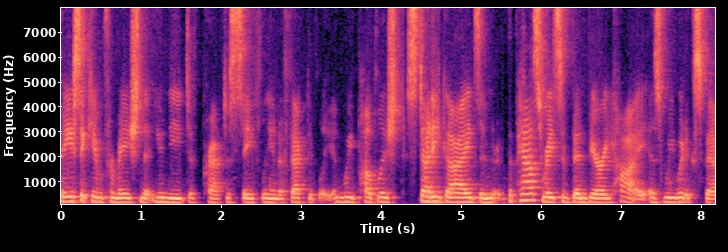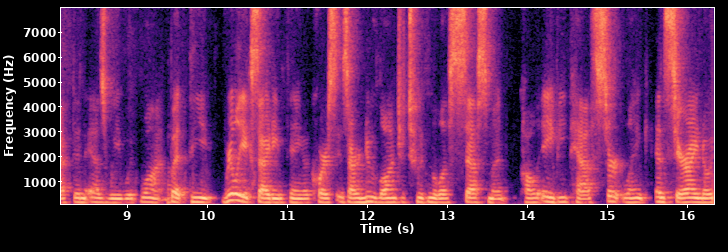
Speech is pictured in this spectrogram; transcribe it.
basic information that you need to practice safely and effectively. And we published study guides, and the pass rates have been very high, as we would expect and as we would want. But the really exciting thing, of course, is our new longitudinal assessment called AB Path CertLink. And Sara, I know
